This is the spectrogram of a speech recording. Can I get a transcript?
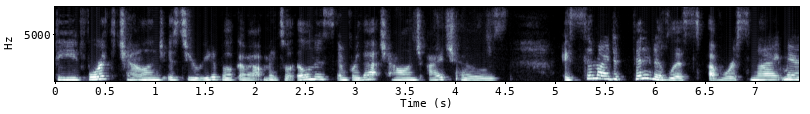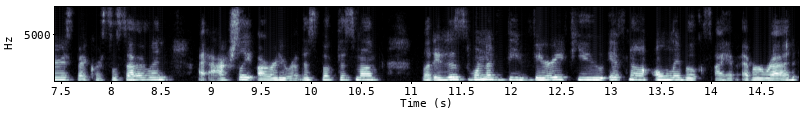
The fourth challenge is to read a book about mental illness and for that challenge I chose a semi-definitive list of worst nightmares by Krystal Sutherland. I actually already read this book this month, but it is one of the very few, if not only books I have ever read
